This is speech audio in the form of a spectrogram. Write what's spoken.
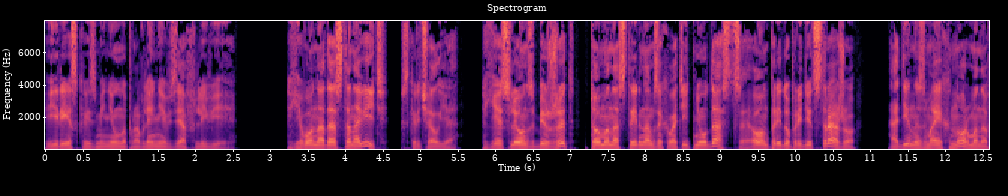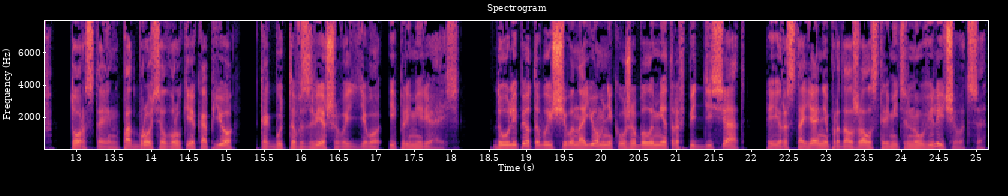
и резко изменил направление, взяв левее. «Его надо остановить!» — вскричал я. «Если он сбежит, то монастырь нам захватить не удастся, он предупредит стражу». Один из моих норманов, Торстейн, подбросил в руке копье, как будто взвешивая его и примиряясь. До улепетывающего наемника уже было метров пятьдесят, и расстояние продолжало стремительно увеличиваться.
